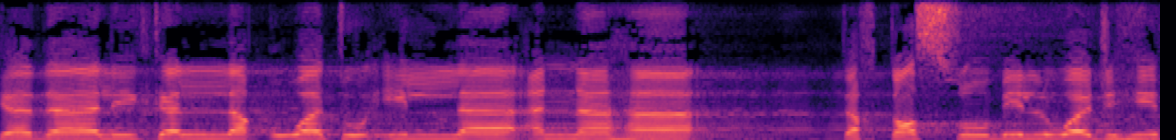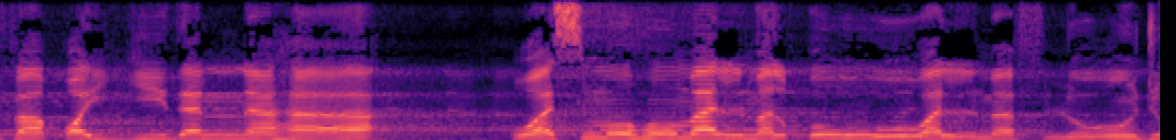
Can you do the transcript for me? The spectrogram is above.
كذلك اللقوة إلا أنها تختص بالوجه فقيدنها. واسمهما الملقو والمفلوج.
